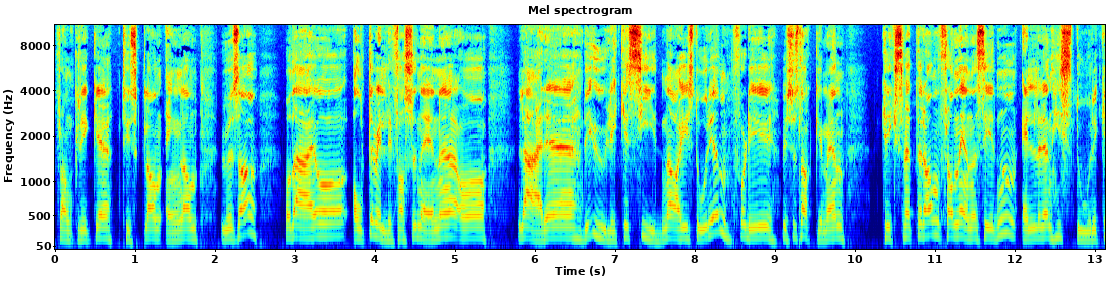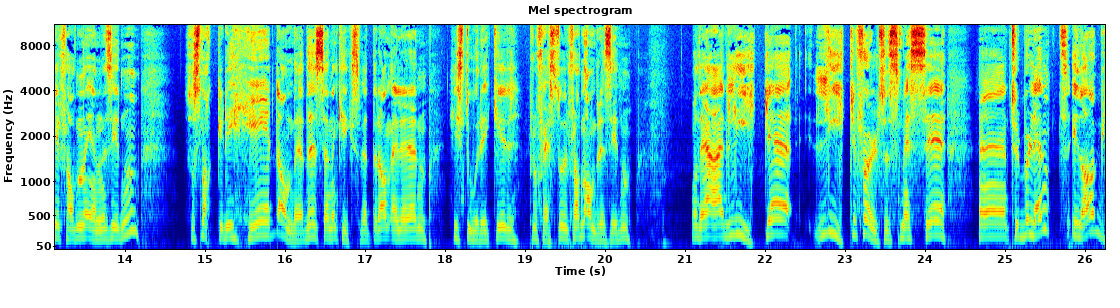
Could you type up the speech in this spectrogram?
Frankrike, Tyskland, England, USA. Og det er jo alltid veldig fascinerende å lære de ulike sidene av historien. Fordi hvis du snakker med en krigsveteran fra den ene siden, eller en historiker fra den ene siden, så snakker de helt annerledes enn en krigsveteran eller en historiker, professor fra den andre siden. Og det er like, like følelsesmessig eh, turbulent i dag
